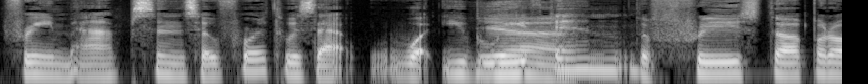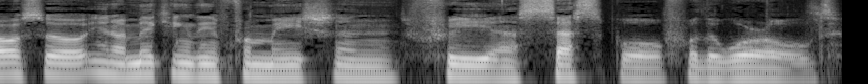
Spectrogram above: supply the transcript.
free maps and so forth? Was that what you believed yeah, in? The free stuff, but also, you know, making the information free and accessible for the world.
